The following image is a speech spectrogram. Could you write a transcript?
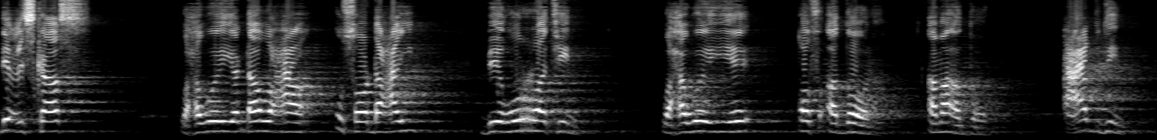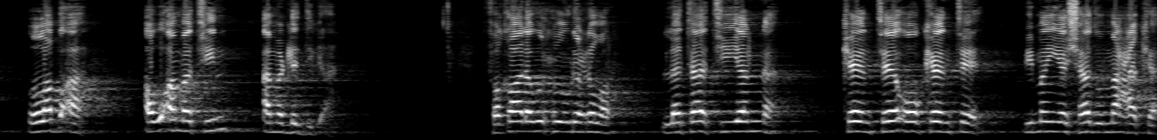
dhiciskaas. Waxa weeye dhaawaca u soo dhacay biguratin waxa weeye qof addoona ama addoon cabdin lab ah aw amatin ama dhadig ah faqaala wuxuu ihi cumar lataatiyanna keentee oo keentee biman yashhadu macaka.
